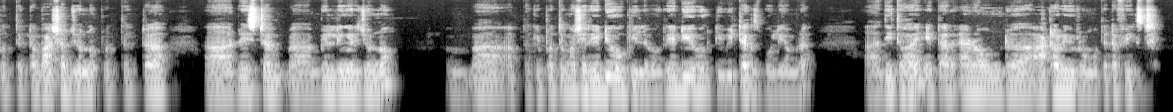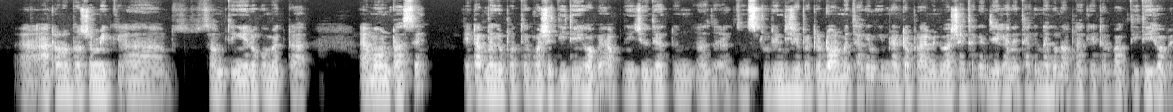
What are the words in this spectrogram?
প্রত্যেকটা বাসার জন্য, প্রত্যেকটা রেজিস্টার রেজিস্টার্ড আ বিল্ডিং এর জন্য আপনাকে প্রত্যেক মাসে রেডিও বিল এবং রেডিও এবং টিভি ট্যাক্স বলি আমরা দিতে হয়। এটার অ্যারাউন্ড আঠারো ইউরোর মতো, এটা ফিক্সড। আঠারো দশমিক সামথিং এরকম একটা অ্যামাউন্ট আছে। এটা আপনাকে প্রত্যেক মাসে দিতেই হবে। আপনি যদি একজন একজন স্টুডেন্ট হিসেবে একটা ডর্মে থাকেন কিংবা একটা প্রাইভেট বাসায় থাকেন, যেখানেই থাকেন না কেন, আপনাকে এটার ভাগ দিতেই হবে।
